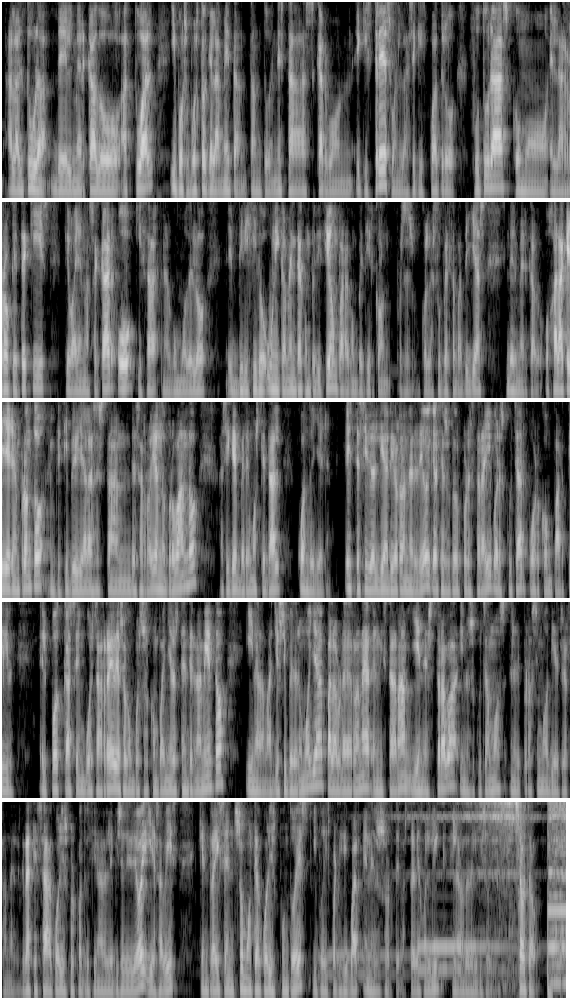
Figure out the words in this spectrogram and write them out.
a la altura del mercado actual y por supuesto que la metan tanto en estas Carbon X3 o en las X4 futuras como en las Rocket X que vayan a sacar o quizá en algún modelo eh, dirigido únicamente a competición para competir con, pues eso, con las super zapatillas del mercado. Ojalá que lleguen pronto, en principio ya las están desarrollando, probando, así que veremos qué tal cuando lleguen. Este ha sido el diario Runner de hoy, gracias a todos por estar ahí, por escuchar, por compartir el podcast en vuestras redes o con vuestros compañeros de entrenamiento. Y nada más, yo soy Pedro Moya, Palabra de Runner en Instagram y en Strava y nos escuchamos en el próximo Diario Runner. Gracias a Aquarius por patrocinar el episodio de hoy y ya sabéis que entráis en somosdeaquarius.es y podéis participar en esos sorteos. Te dejo el link en la nota del episodio. Chao, chao.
